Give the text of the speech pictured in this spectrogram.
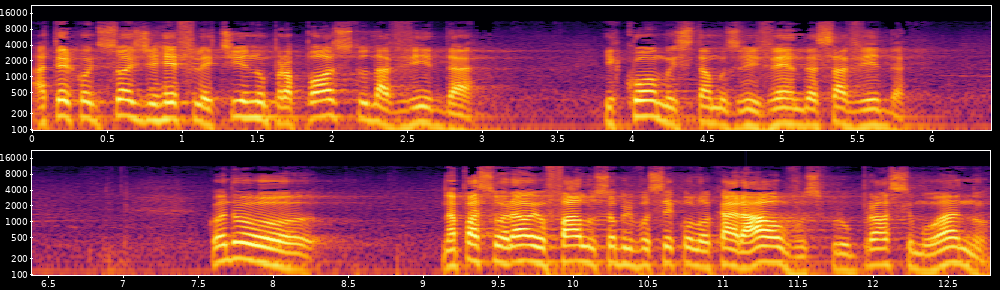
a ter condições de refletir no propósito da vida e como estamos vivendo essa vida. Quando Na pastoral eu falo sobre você colocar alvos para o próximo ano.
